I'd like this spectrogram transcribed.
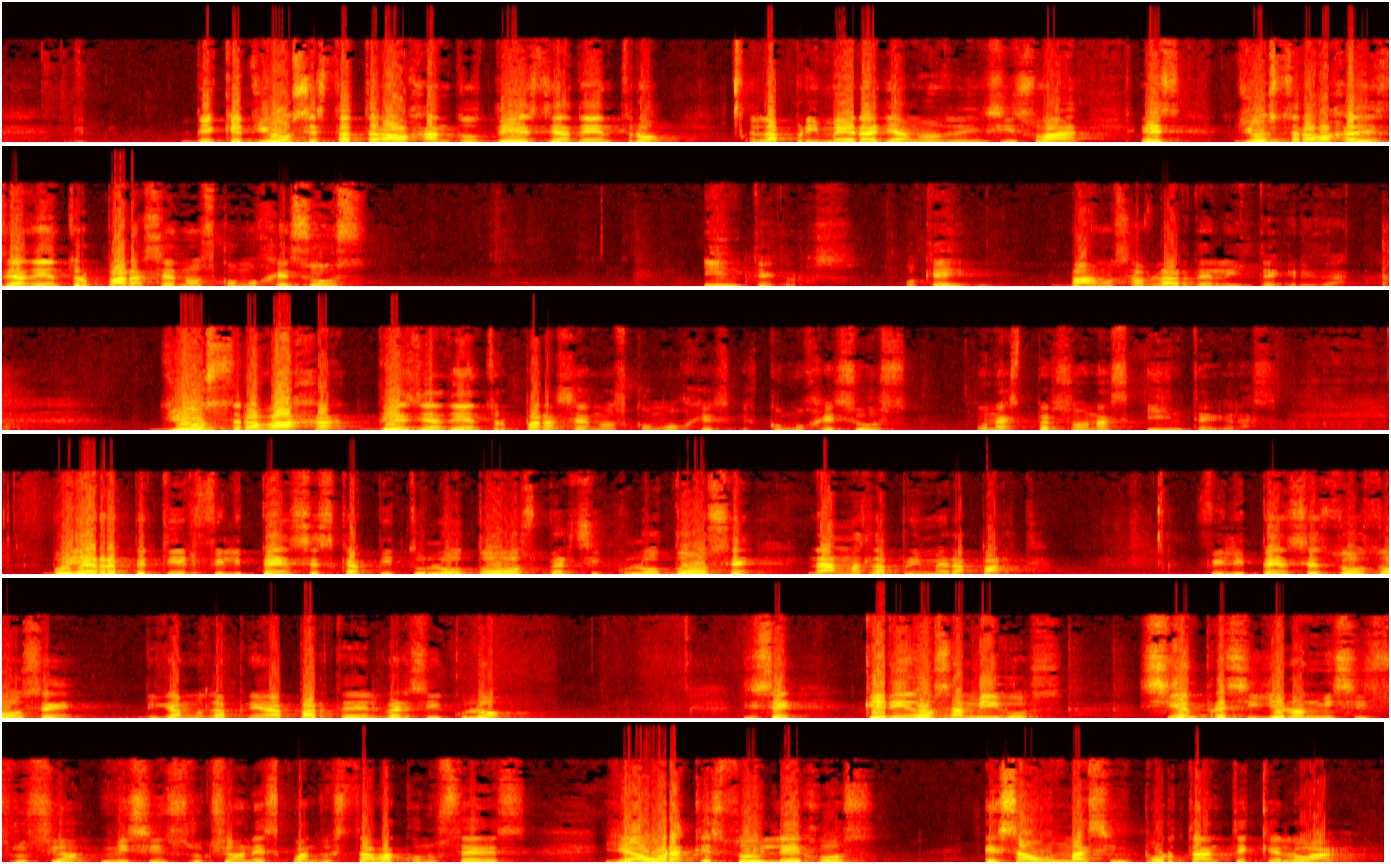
de que Dios está trabajando desde adentro, la primera, llamémosle inciso A, es Dios trabaja desde adentro para hacernos como Jesús íntegros. ¿Ok? Vamos a hablar de la integridad. Dios trabaja desde adentro para hacernos como, como Jesús, unas personas íntegras. Voy a repetir Filipenses capítulo 2, versículo 12, nada más la primera parte. Filipenses 2.12, digamos la primera parte del versículo, Dice, queridos amigos, siempre siguieron mis, mis instrucciones cuando estaba con ustedes y ahora que estoy lejos, es aún más importante que lo hagan.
